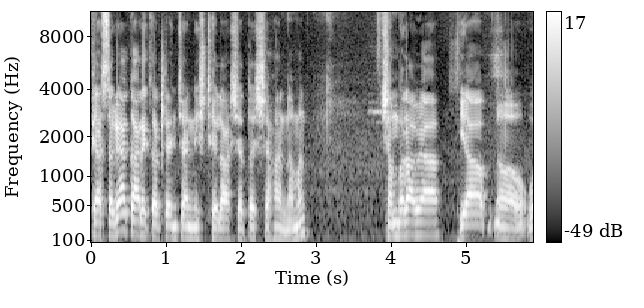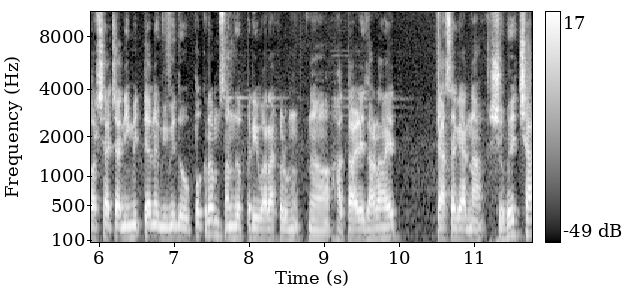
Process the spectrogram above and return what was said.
त्या सगळ्या कार्यकर्त्यांच्या निष्ठेला शतशहा नमन. शंभराव्या या वर्षाच्या निमित्तानं विविध उपक्रम संघ परिवाराकडून हाताळले जाणार आहेत. त्या सगळ्यांना शुभेच्छा.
